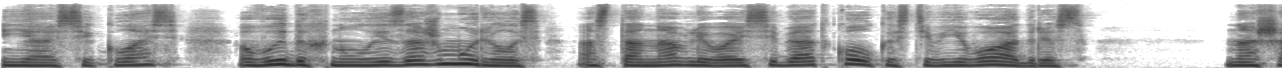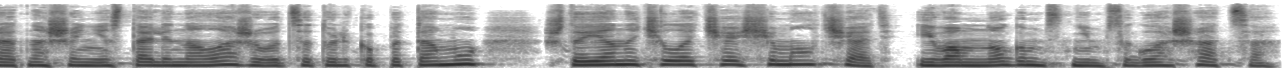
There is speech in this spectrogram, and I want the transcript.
Я осеклась, выдохнула и зажмурилась, останавливая себя от колкости в его адрес. Наши отношения стали налаживаться только потому, что я начала чаще молчать и во многом с ним соглашаться.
